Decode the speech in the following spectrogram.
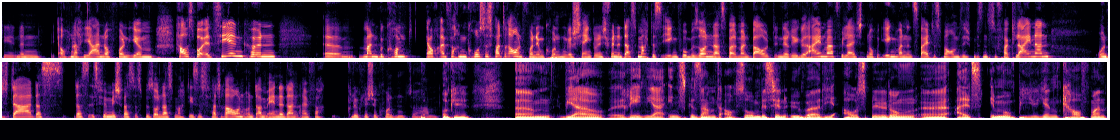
die dann auch nach Jahren noch von ihrem Hausbau erzählen können. Ähm, man bekommt auch einfach ein großes Vertrauen von dem Kunden geschenkt. Und ich finde, das macht es irgendwo besonders, weil man baut in der Regel einmal, vielleicht noch irgendwann ein zweites Mal, um sich ein bisschen zu verkleinern. Und da, das, das ist für mich, was es besonders macht, dieses Vertrauen und am Ende dann einfach glückliche Kunden zu haben. Okay. Ähm, wir reden ja insgesamt auch so ein bisschen über die Ausbildung äh, als Immobilienkaufmann.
